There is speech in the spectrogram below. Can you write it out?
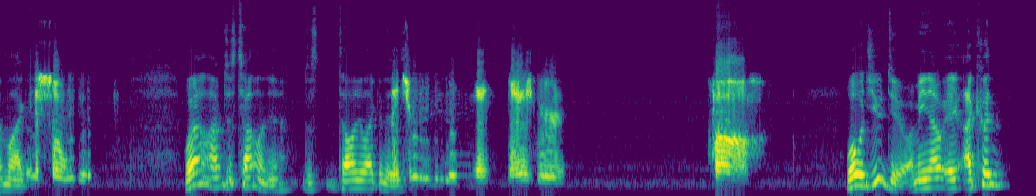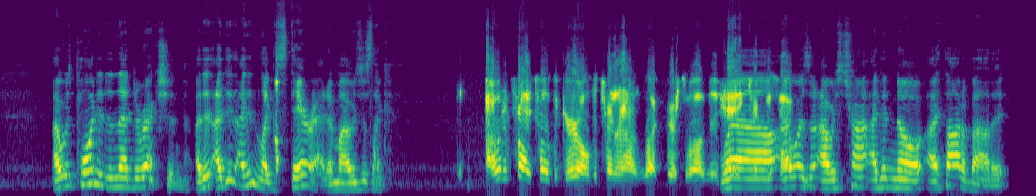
I'm like, It was so weird. well, I'm just telling you, just telling you like it is. That's really weird. man. That is weird. Oh. What would you do? I mean, I, I couldn't. I was pointed in that direction. I did. I did. I didn't like stare at him. I was just like, I would have probably told the girl to turn around and look first of all. That, hey, well, this I wasn't. I was trying. I didn't know. I thought about it,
